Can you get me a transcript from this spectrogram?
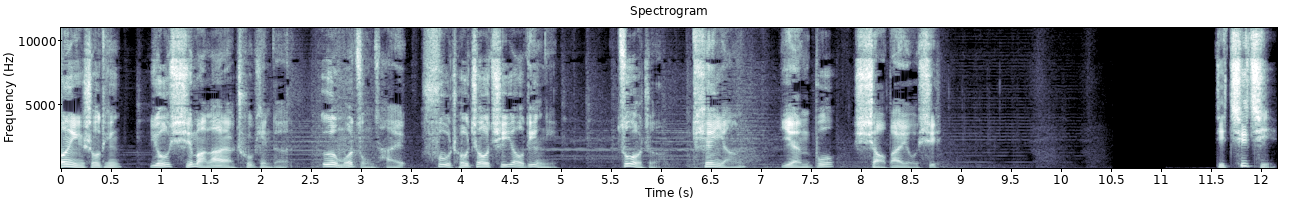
欢迎收听由喜马拉雅出品的《恶魔总裁复仇娇妻要定你》，作者：天阳，演播：小白游戏。第七集，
